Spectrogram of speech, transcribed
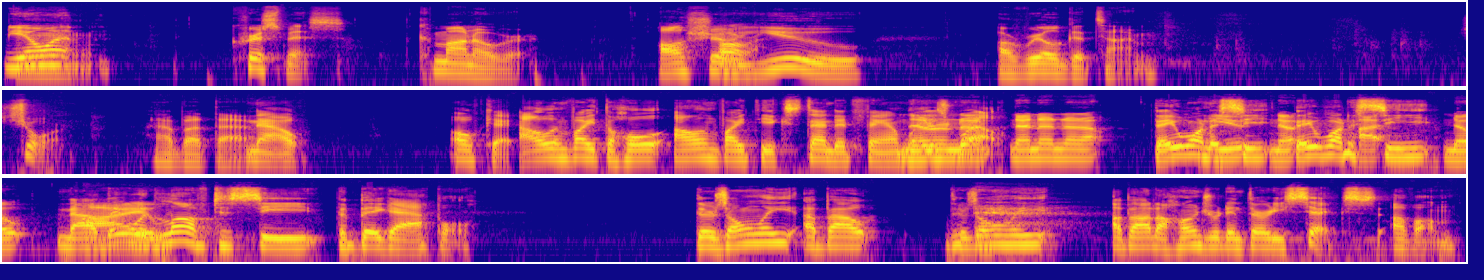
You know Mm. what? Christmas. Come on over. I'll show right. you a real good time. Sure. How about that? Now, okay, I'll invite the whole. I'll invite the extended family no, no, as no, well. no, no, no, no. They want to see. no, they want to see. No, Now they I- would love to see the Big Apple. there's only about there's only about 136 of them.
